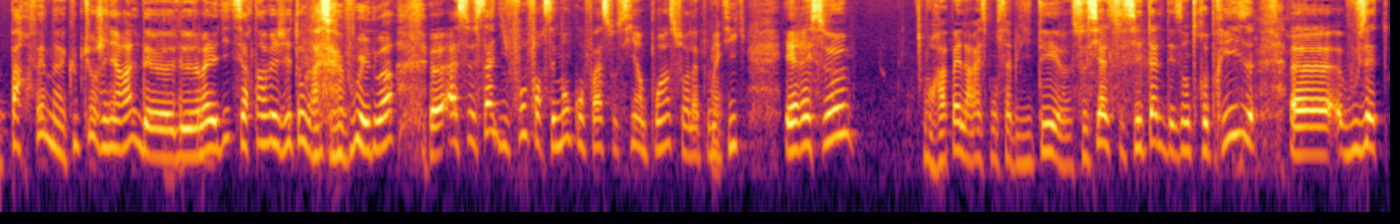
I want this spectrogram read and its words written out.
parfait ma culture générale de, la maladie de certains végétaux grâce à vous, Edouard. à ce stade, il faut forcément qu'on fasse aussi un point sur la politique RSE on rappelle la responsabilité euh, sociale, sociétale des entreprises. Euh, vous êtes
